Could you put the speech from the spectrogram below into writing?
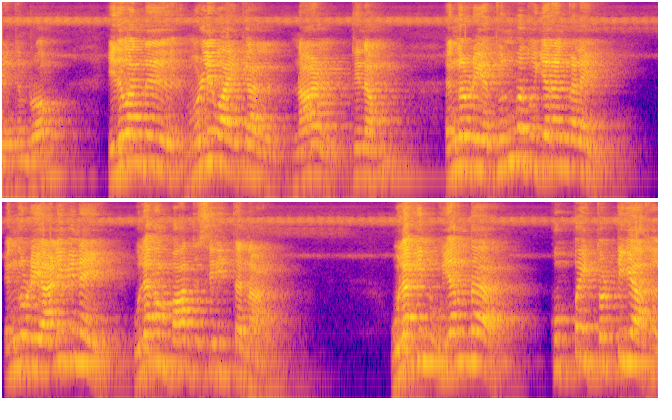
இருக்கின்றோம். இது வந்து முள்ளிவாய்க்கால் நாள் தினம். எங்களுடைய துன்ப துயரங்களை எங்களுடைய அழிவினை உலகம் பார்த்து சிரித்த நாள். உலகின் உயர்ந்த குப்பை தொட்டியாக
